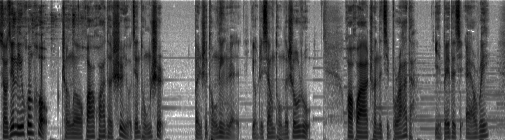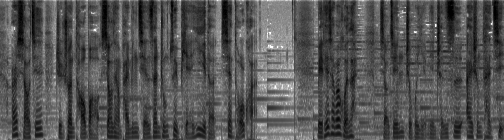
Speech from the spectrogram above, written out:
小金离婚后成了花花的室友兼同事，本是同龄人，有着相同的收入。花花穿得起 Prada，也背得起 LV，而小金只穿淘宝销量排名前三中最便宜的线头款。每天下班回来，小金只会掩面沉思，唉声叹气，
